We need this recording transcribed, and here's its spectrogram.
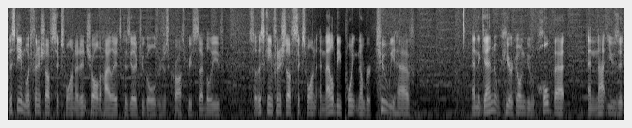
This game would finish off 6-1. I didn't show all the highlights because the other two goals were just cross creases, I believe. So this game finished off 6-1, and that'll be point number two we have. And again, we are going to hold that and not use it.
